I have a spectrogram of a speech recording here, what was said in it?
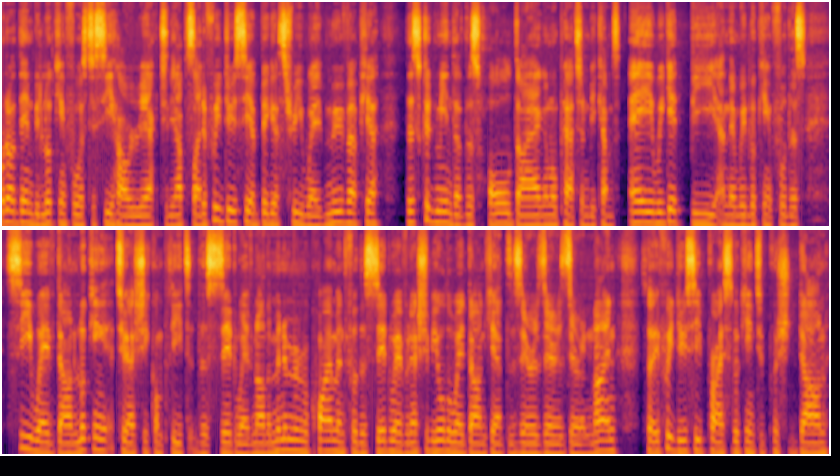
what I'll then be looking for is to see how we react to the upside. If we do see a bigger 3 wave move up here, this could mean that this whole diagonal pattern becomes A, we get B, and then we're looking for this C wave down, looking to actually complete this Z wave. Now, the minimum requirement for this Z wave would actually be all the way down here at the 0009. So if we do see price looking to push down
